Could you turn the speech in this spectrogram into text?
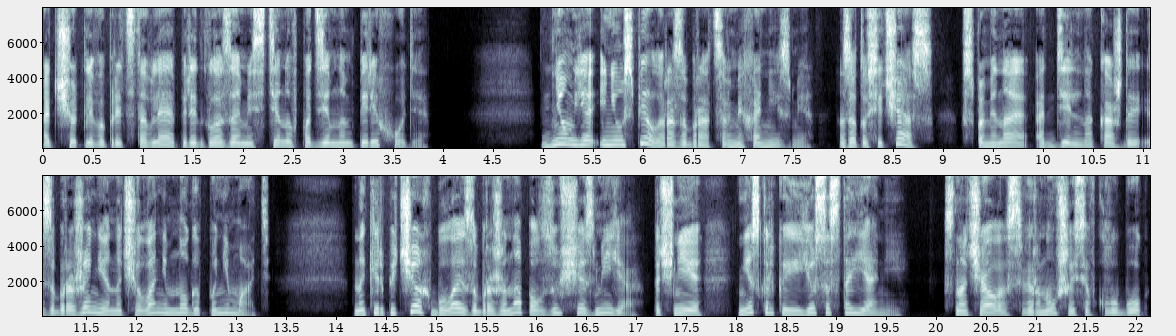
отчетливо представляя перед глазами стену в подземном переходе. Днем я и не успела разобраться в механизме, зато сейчас, вспоминая отдельно каждое изображение, начала немного понимать. На кирпичах была изображена ползущая змея, точнее, несколько ее состояний. Сначала свернувшаяся в клубок,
